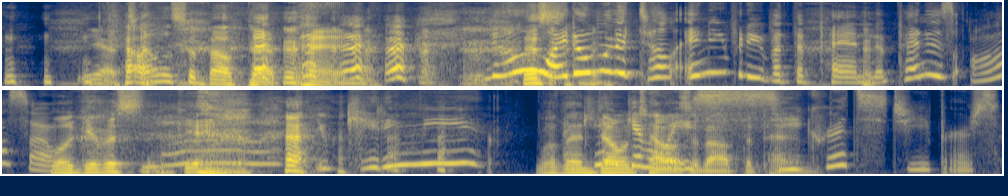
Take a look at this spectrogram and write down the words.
Yeah, tell us about that pen. No, This- I don't want to tell anybody about the pen. The pen is awesome. Well, give us. Give, you kidding me? well, then can't don't give tell us away about the pen. Secrets, jeepers.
